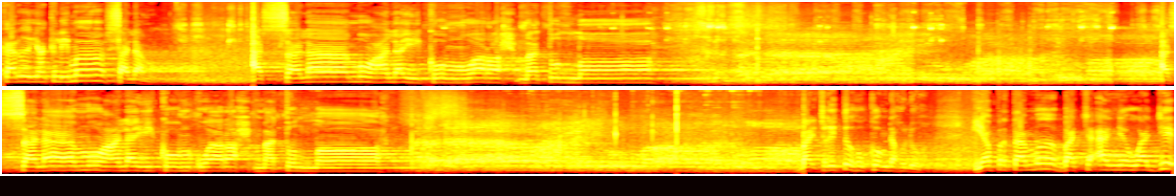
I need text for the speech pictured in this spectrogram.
perkara yang kelima salam. Assalamualaikum warahmatullahi Assalamualaikum warahmatullahi Baik cerita hukum dahulu. Yang pertama bacaannya wajib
